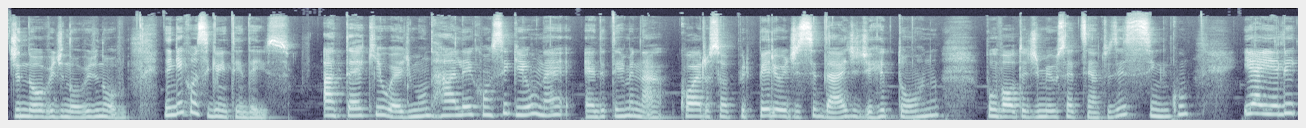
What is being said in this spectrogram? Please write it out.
de novo, de novo, de novo. Ninguém conseguiu entender isso. Até que o Edmund Halley conseguiu né, é, determinar qual era a sua periodicidade de retorno por volta de 1705. E aí ele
